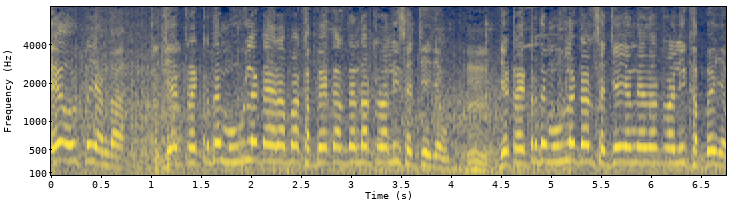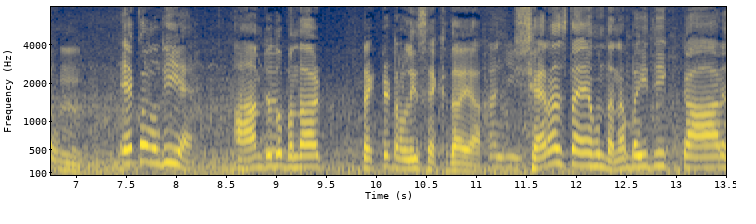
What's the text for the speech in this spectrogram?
ਇਹ ਉਲਟ ਜਾਂਦਾ। ਜੇ ਟਰੈਕਟਰ ਦੇ ਮੂਹਰਲੇ ਟਾਇਰ ਆਪਾਂ ਖੱਬੇ ਕਰ ਦਿੰਦਾ ਟਰਾਲੀ ਸੱਜੇ ਜਾਊ। ਜੇ ਟਰੈਕਟਰ ਦੇ ਮੂਹਰਲੇ ਟਾਇਰ ਸੱਜੇ ਜਾਂਦੇ ਤਾਂ ਟਰਾਲੀ ਖੱਬੇ ਜਾਊ। ਇਹ ਘੁੰਮਦੀ ਹੈ। ਆਮ ਜਦੋਂ ਬੰਦਾ ਟਰੈਕਟਰ ਟਰਾਲੀ ਸਿੱਖਦਾ ਆ। ਸ਼ਹਿਰਾਂ 'ਚ ਤਾਂ ਐ ਹੁੰਦਾ ਨਾ ਬਾਈ ਜੀ ਕਾਰ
